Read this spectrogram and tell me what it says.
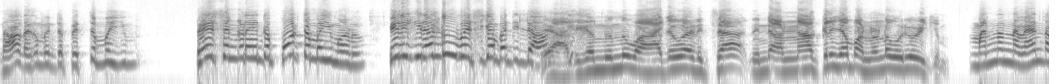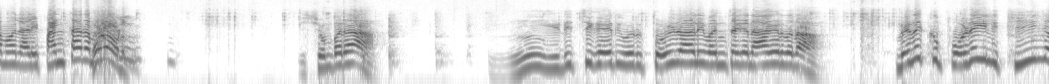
നാടകം എന്റെ പെറ്റമ്മയും പേശങ്കട എന്റെ പോട്ടമ്മയുമാണ്. എനിക്ക് രണ്ടും ഉപേക്ഷിക്കാൻ പറ്റില്ല. ഏ, അധികം നിന്ന് വാചകം അടിച്ച നിന്റെ അണ്ണാക്കിൽ ഞാൻ പന്ത്രണ്ട് ഒരു ഒഴിക്കും. മണ്ണെണ്ണ വേണ്ട മുതലാളി പഞ്ചാര പോടാ മതി. വിശ്വംഭര നീ ഇടിച്ചു കയറി ഒരു തൊഴിലാളി വഞ്ചകനാകരുതടാ. നിനക്ക് പുഴയിൽ ചീഞ്ഞ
